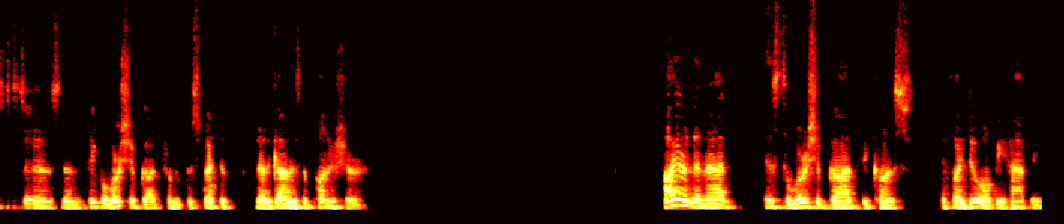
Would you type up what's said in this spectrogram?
says, then people worship God from the perspective that God is the punisher. Higher than that is to worship God because if I do, I'll be happy.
